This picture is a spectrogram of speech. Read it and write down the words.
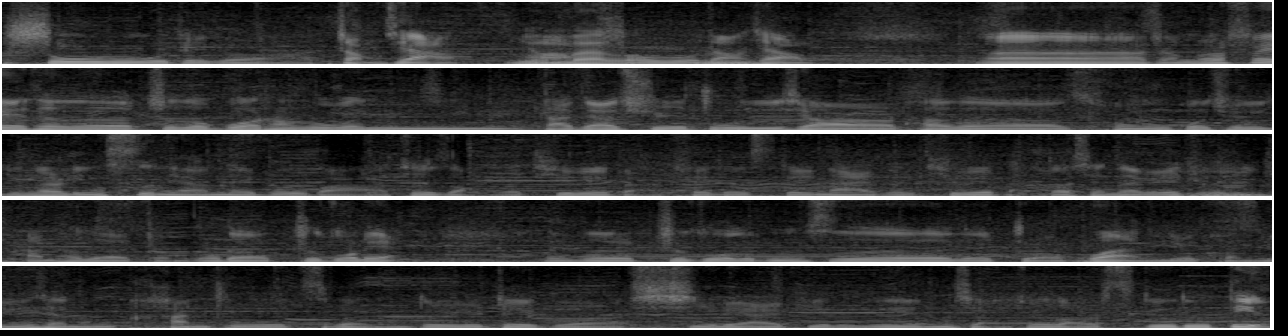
收入这个账下了，明白了啊收入账下了。嗯、整个 Fate 的制作过程，如果你大家去注意一下它的从过去应该是零四年那部吧，最早的 TV 版 Fate Stay Night TV 版到现在为止，嗯你看它的整个的制作链，它的制作的公司的转换，你就很明显能看出资本对于这个系列 IP 的一个影响。最早是 Studio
